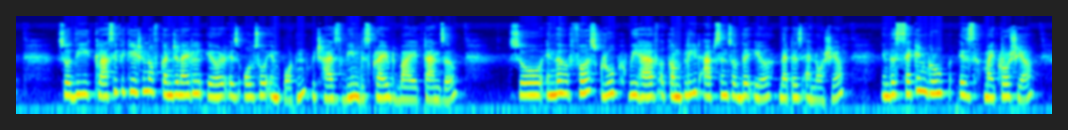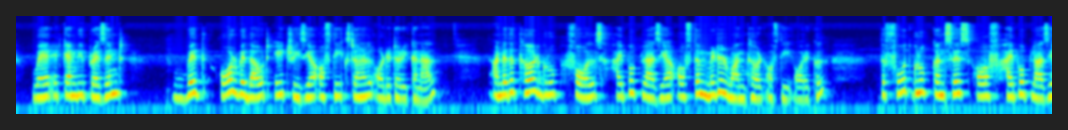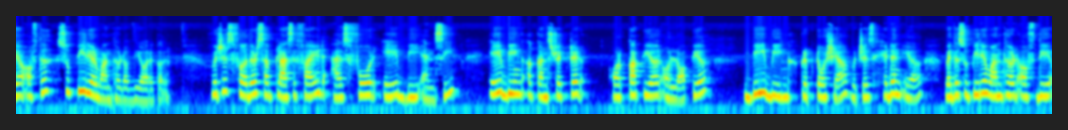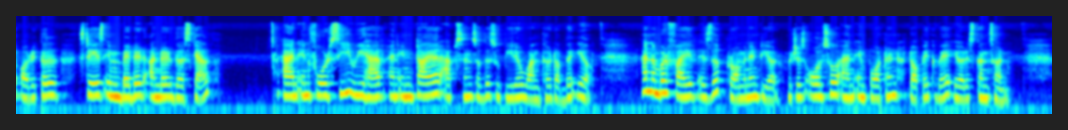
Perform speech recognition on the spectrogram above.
So the classification of congenital ear is also important, which has been described by Tanzer. So in the first group, we have a complete absence of the ear, that is anotia. In the second group is microtia, where it can be present with or without atresia of the external auditory canal. Under the third group falls hypoplasia of the middle one third of the auricle. The fourth group consists of hypoplasia of the superior one third of the auricle, which is further subclassified as 4A, B, and C. A being a constricted or cup ear or lop ear, B being cryptotia, which is hidden ear, where the superior one third of the auricle stays embedded under the scalp. And in 4C, we have an entire absence of the superior one third of the ear. And number five is the prominent ear, which is also an important topic where ear is concerned.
